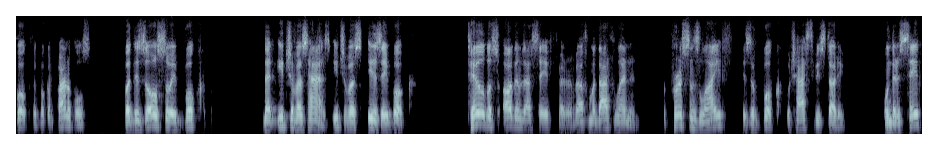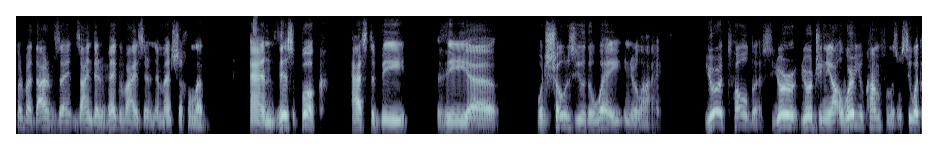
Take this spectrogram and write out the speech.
book, the book of Chronicles, but there's also a book that each of us has. Each of us is a book. Tildos Adams Sefer, A person's life is a book which has to be studied. Und der Sefer sein der Wegweiser in der menschlichen Leben. And this book has to be the uh, what shows you the way in your life. You're told us your your genealogy, where you come from, as we'll see what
